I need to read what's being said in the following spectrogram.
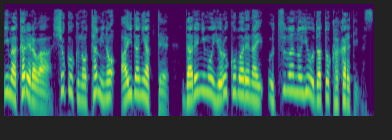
今彼らは諸国の民の間にあって、誰にも喜ばれない器のようだと書かれています。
